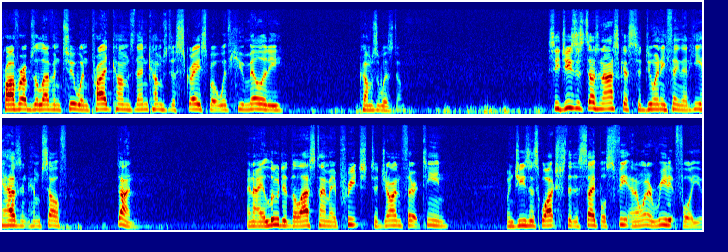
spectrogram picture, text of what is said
Proverbs 11:2 when pride comes then comes disgrace but with humility comes wisdom. See Jesus doesn't ask us to do anything that he hasn't himself done. And I alluded the last time I preached to John 13 when Jesus washed the disciples' feet, and I want to read it for you.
